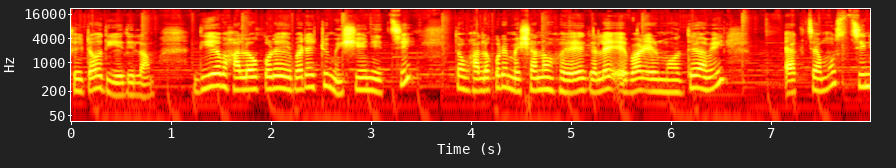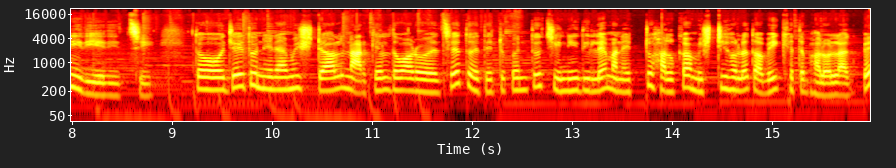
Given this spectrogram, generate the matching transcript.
সেটাও দিয়ে দিলাম। দিয়ে ভালো করে এবারে একটু মিশিয়ে নিচ্ছি। তো ভালো করে মেশানো হয়ে গেলে এবার এর মধ্যে আমি এক চামচ চিনি দিয়ে দিচ্ছি। তো যেহেতু নিরামিষ ডাল, নারকেল দেওয়া রয়েছে, তো এতে একটু কিন্তু চিনি দিলে মানে একটু হালকা মিষ্টি হলে তবেই খেতে ভালো লাগবে।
